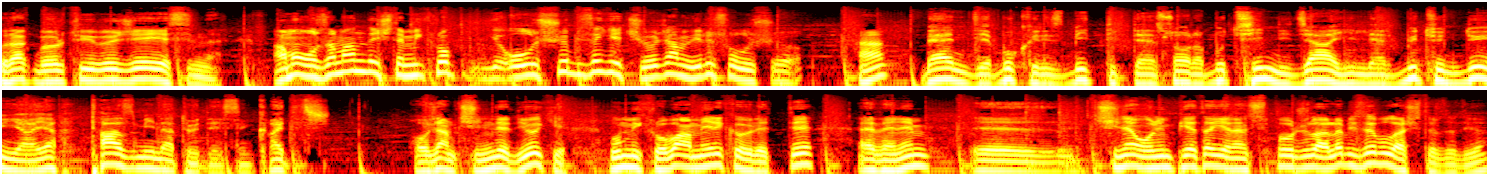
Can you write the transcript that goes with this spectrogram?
Bırak börtüyü böceğe yesinler. Ama o zaman da işte mikrop oluşuyor bize geçiyor hocam virüs oluşuyor. Ha? Bence bu kriz bittikten sonra bu Çinli cahiller bütün dünyaya tazminat ödesin Kadir. Hocam Çin'de diyor ki bu mikrobu Amerika üretti. Efendim e, Çin'e olimpiyata gelen sporcularla bize bulaştırdı diyor.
